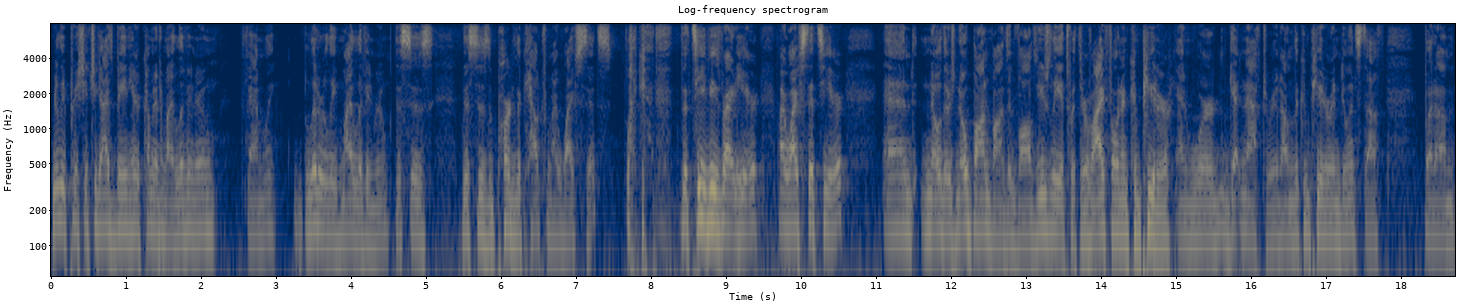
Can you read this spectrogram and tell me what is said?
Really appreciate you guys being here, coming into my living room, family. Literally my living room. This is this is the part of the couch where my wife sits. Like the TV's right here. My wife sits here. And no, there's no bonbons involved. Usually it's with your iPhone and computer, and we're getting after it on the computer and doing stuff. But um,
